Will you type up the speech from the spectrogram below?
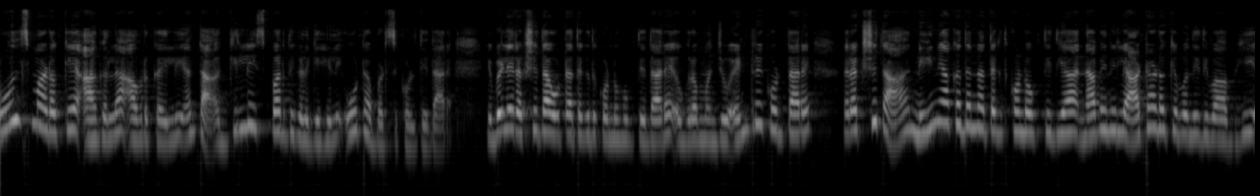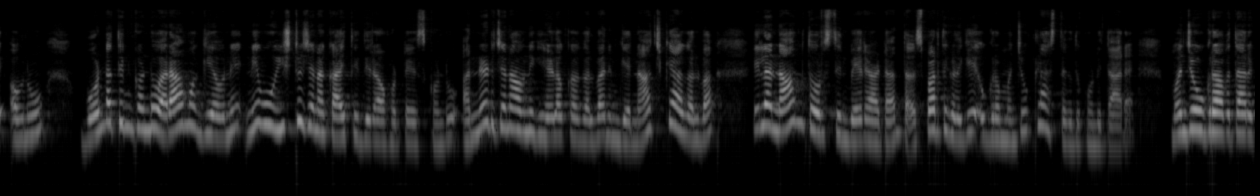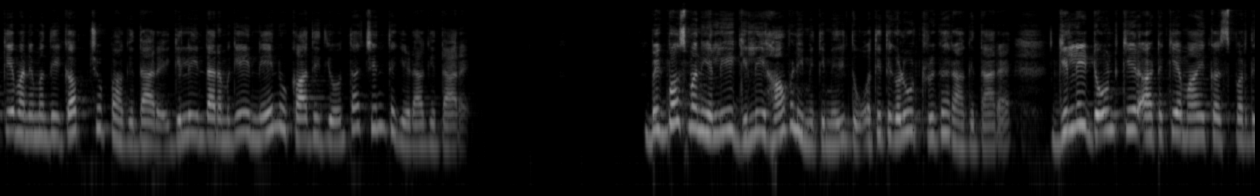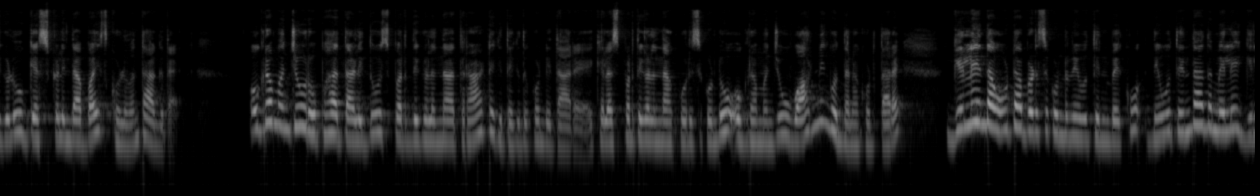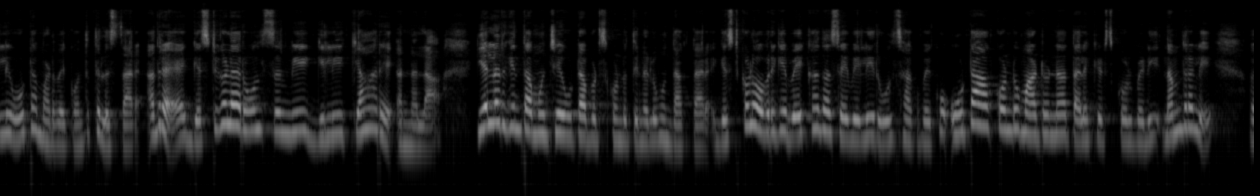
ರೂಲ್ಸ್ ಮಾಡೋಕೆ ಆಗಲ್ಲ ಅವ್ರ ಕೈಲಿ ಅಂತ ಗಿಲ್ಲಿ ಸ್ಪರ್ಧಿಗಳಿಗೆ ಹೇಳಿ ಊಟ ಬಡಿಸಿಕೊಳ್ತಿದ್ದಾರೆ. ಈ ವೇಳೆ ರಕ್ಷಿತಾ ಊಟ ತೆಗೆದುಕೊಂಡು ಹೋಗ್ತಿದ್ದಾರೆ. ಉಗ್ರ ಮಂಜು ಎಂಟ್ರಿ ಕೊಡ್ತಾರೆ. ರಕ್ಷಿತಾ, ನೀನ್ ಯಾಕದನ್ನ ತೆಗೆದುಕೊಂಡು ಹೋಗ್ತಿದ್ಯಾ? ನಾವೇನಿಲ್ಲಿ ಆಟ ಆಡೋಕ್ಕೆ ಬಂದಿದೀವ ಅಭಿ? ಅವನು ಬೋಂಡ ತಿನ್ಕೊಂಡು ಆರಾಮಾಗಿ ಅವನೇ, ನೀವು ಇಷ್ಟು ಜನ ಕಾಯ್ತಿದ್ದೀರಾ ಹೊಟ್ಟೆ ಇಸ್ಕೊಂಡು ಹನ್ನೆರಡು ಜನ ಅವನಿಗೆ ಹೇಳೋಕ್ಕಾಗಲ್ವಾ ನಿಮಗೆ ನಾಚಿಕೆ ಆಗಲ್ವಾ? ಇಲ್ಲ, ನಾನು ತೋರಿಸ್ತೀನಿ ಬೇರೆ ಆಟ ಅಂತ ಸ್ಪರ್ಧಿಗಳಿಗೆ ಉಗ್ರ ಮಂಜು ಕ್ಲಾಸ್ ತೆಗೆದುಕೊಂಡಿದ್ದಾರೆ. ಮಂಜು ಉಗ್ರ ಅವತಾರಕ್ಕೆ ಮನೆ ಮಂದಿ ಗಪ್ ಚುಪ್ ಆಗಿದ್ದಾರೆ. ಗಿಲ್ಲಿಯಿಂದ ನಮಗೆ ಇನ್ನೇನು ಕಾದಿದೆಯೋ ಅಂತ ಚಿಂತೆಗೀಡಾಗಿದ್ದಾರೆ. ಬಿಗ್ ಬಾಸ್ ಮನೆಯಲ್ಲಿ ಗಿಲ್ಲಿ ಹಾವಳಿ ಮಿತಿ ಮೀರಿದ್ದು ಅತಿಥಿಗಳು ಟ್ರಿಗರ್ ಆಗಿದ್ದಾರೆ. ಗಿಲ್ಲಿ ಡೋಂಟ್ ಕೇರ್ ಆಟಕ್ಕೆ ಅಮಾಯಕ ಸ್ಪರ್ಧಿಗಳು ಗೆಸ್ಟ್ಗಳಿಂದ ಬಯಸ್ಕೊಳ್ಳುವಂತಾಗಿದೆ. ಉಗ್ರ ಮಂಜು ರೂಪ ತಾಳಿದ್ದು ಸ್ಪರ್ಧಿಗಳನ್ನ ತರಾಟೆಗೆ ತೆಗೆದುಕೊಂಡಿದ್ದಾರೆ. ಕೆಲ ಸ್ಪರ್ಧಿಗಳನ್ನ ಕೂರಿಸಿಕೊಂಡು ಉಗ್ರ ಮಂಜು ವಾರ್ನಿಂಗ್ ಒಂದನ್ನು ಕೊಡ್ತಾರೆ. ಗಿಲ್ಲಿಯಿಂದ ಊಟ ಬಡಿಸಿಕೊಂಡು ನೀವು ತಿನ್ನಬೇಕು ನೀವು ತಿಂದಾದ ಮೇಲೆ ಗಿಲ್ಲಿ ಊಟ ಮಾಡಬೇಕು ಅಂತ ತಿಳಿಸ್ತಾರೆ. ಆದರೆ ಗೆಸ್ಟ್ಗಳ ರೂಲ್ಸ್ ಅಲ್ಲಿ ಗಿಲ್ಲಿ ಕ್ಯಾರೆ ಅನ್ನಲ್ಲ. ಎಲ್ಲರಿಗಿಂತ ಮುಂಚೆ ಊಟ ಬಡಿಸಿಕೊಂಡು ತಿನ್ನಲು ಮುಂದಾಗ್ತಾರೆ. ಗೆಸ್ಟ್ಗಳು ಅವರಿಗೆ ಬೇಕಾದ ಸೇವೆಯಲ್ಲಿ ರೂಲ್ಸ್ ಹಾಕಬೇಕು. ಊಟ ಹಾಕೊಂಡು ಮಾಡೋಣ ತಲೆ ಕೆಡಿಸ್ಕೊಳ್ಬೇಡಿ. ನಮ್ದ್ರಲ್ಲಿ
